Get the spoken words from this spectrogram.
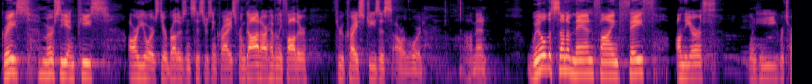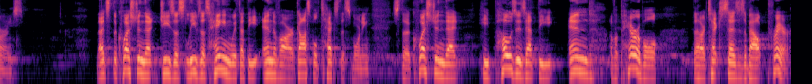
Grace, mercy, and peace are yours, dear brothers and sisters in Christ, from God our Heavenly Father, through Christ Jesus our Lord. Amen. Will the Son of Man find faith on the earth when he returns? That's the question that Jesus leaves us hanging with at the end of our gospel text this morning. It's the question that he poses at the end of a parable that our text says is about prayer.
